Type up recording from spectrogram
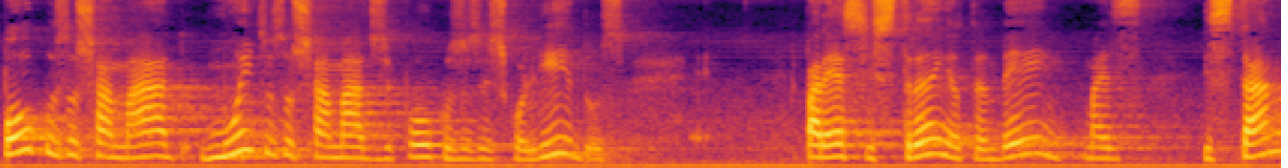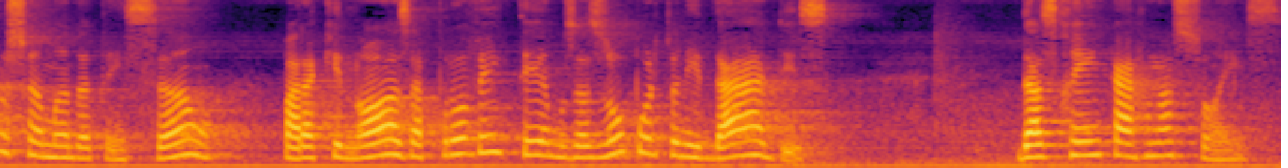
Poucos os chamados, muitos os chamados e poucos os escolhidos, parece estranho também, mas está nos chamando a atenção para que nós aproveitemos as oportunidades das reencarnações.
